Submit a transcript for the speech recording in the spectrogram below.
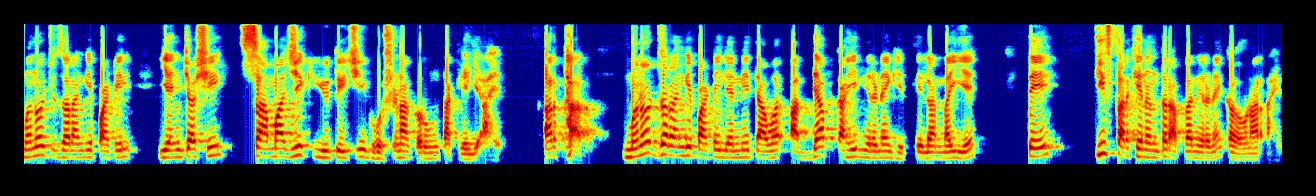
मनोज जरांगे पाटील यांच्याशी सामाजिक युतीची घोषणा करून टाकलेली आहे. अर्थात मनोज जरांगे पाटील यांनी त्यावर अद्याप काही निर्णय घेतलेला नाहीये. ते तीस तारखेनंतर आपला निर्णय कळवणार आहेत.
